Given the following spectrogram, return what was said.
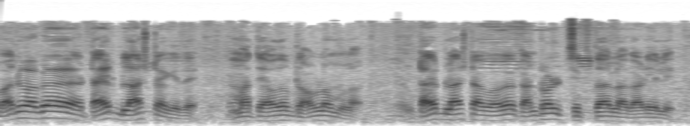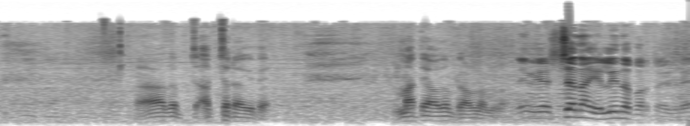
ಬರುವಾಗ ಟೈರ್ ಬ್ಲಾಸ್ಟ್ ಆಗಿದೆ. ಮತ್ತೆ ಯಾವುದೋ ಪ್ರಾಬ್ಲಮ್ ಇಲ್ಲ. ಟೈರ್ ಬ್ಲಾಸ್ಟ್ ಆಗುವಾಗ ಕಂಟ್ರೋಲ್ ಸಿಗ್ತಾ ಇಲ್ಲ ಗಾಡಿಯಲ್ಲಿ. ಆಗ ಅಚ್ಚರಾಗಿದೆ. ಮತ್ತೆ ಯಾವುದೋ ಪ್ರಾಬ್ಲಮ್ ಇಲ್ಲ. ನೀವು ಎಷ್ಟು ಜನ ಎಲ್ಲಿಂದ ಬರ್ತಾ ಇದ್ರಿ?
